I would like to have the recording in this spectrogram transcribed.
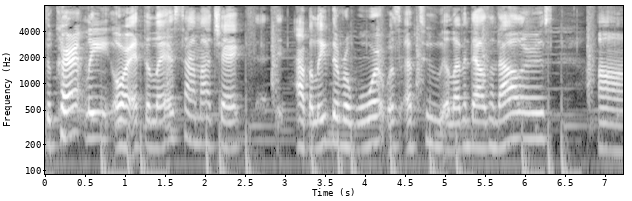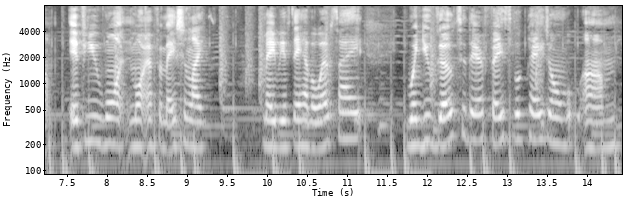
the currently or at the last time I checked, I believe the reward was up to eleven thousand um, dollars. If you want more information, like maybe if they have a website, when you go to their Facebook page on um,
